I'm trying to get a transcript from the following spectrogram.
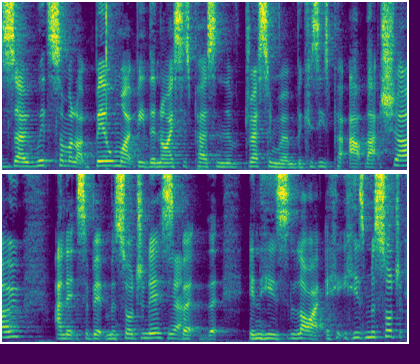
So with someone like Bill, might be the nicest person in the dressing room because he's put out that show and it's a bit misogynist, Yeah. but the, in his life, his misogyny.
